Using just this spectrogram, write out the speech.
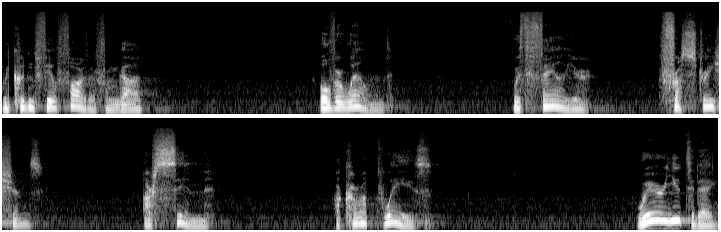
we couldn't feel farther from God. Overwhelmed with failure, frustrations, our sin, our corrupt ways. Where are you today?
